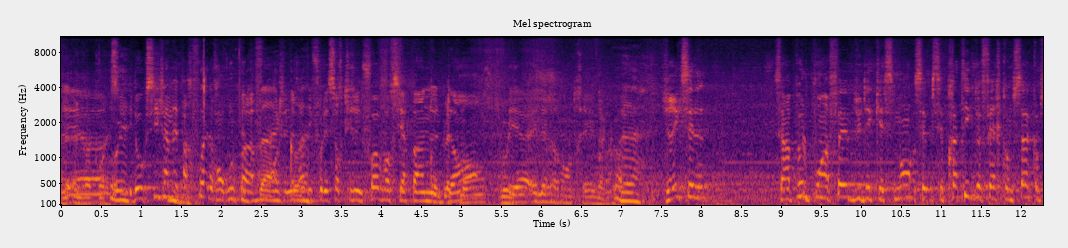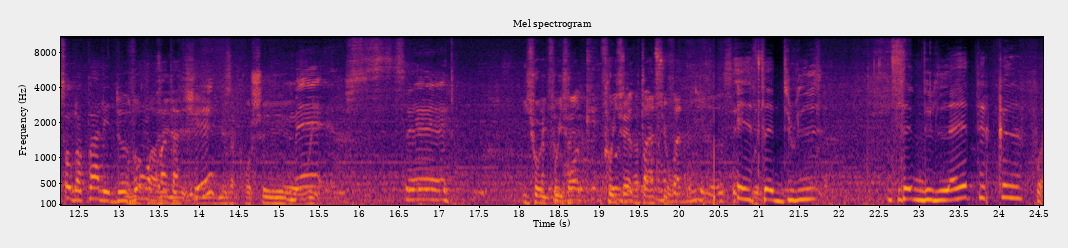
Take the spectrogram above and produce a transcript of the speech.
elle- Et, elle va euh, et donc si jamais parfois elle renroule pas à fond, en général, il faut les sortir une fois, voir s'il n'y a pas un nœud dedans oui. et, euh, et les. D'accord. Voilà. Je dirais que c'est c'est un peu le point faible du décaissement. C'est pratique de faire comme ça, comme ça on ne doit pas aller On devant doit pour pas aller attacher. les, les accrocher. euh, Mais oui. c'est. il faut, il faut y faire, faut y faire attention. on dire. C'est- Et c'est du. c'est du lait que fois.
